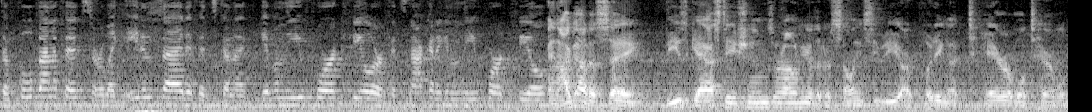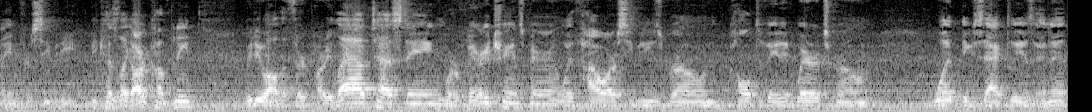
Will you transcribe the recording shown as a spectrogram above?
the full benefits, or like Aiden said, if it's going to give them the euphoric feel, or if it's not going to give them the euphoric feel. And I gotta say, these gas stations around here that are selling CBD are putting a terrible, terrible name for CBD because, like our company, we do all the third-party lab testing. We're very transparent with how our CBD is grown, cultivated, where it's grown, what exactly is in it,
